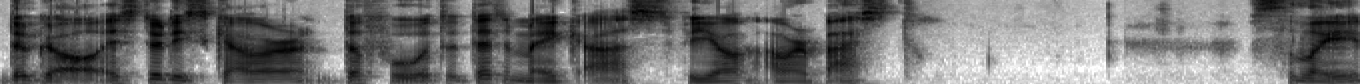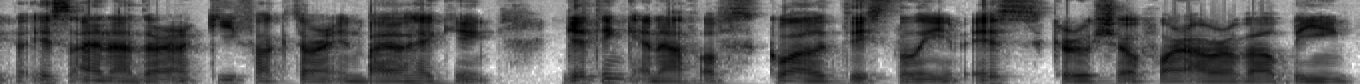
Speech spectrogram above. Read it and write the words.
The goal is to discover the food that make us feel our best. Sleep is another key factor in biohacking. Getting enough of quality sleep is crucial for our well-being.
